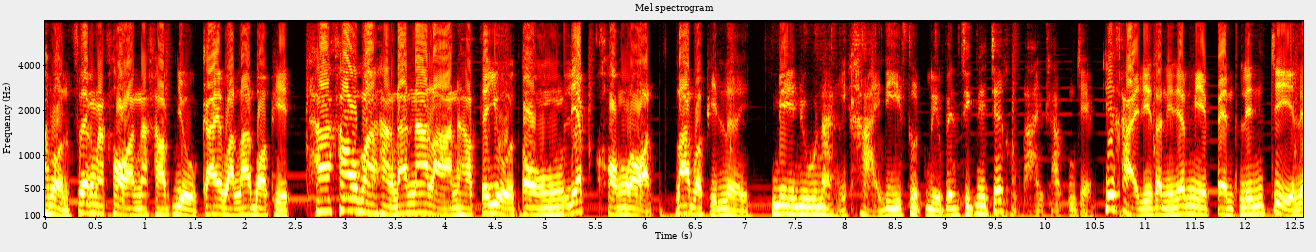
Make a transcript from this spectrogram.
ถนนเฟื่องนครนะครับอยู่ใกล้วัดลาดบอพิษถ้าเข้ามาทางด้านหน้าร้านนะครับจะอยู่ตรงเรียบคลองหลอดลาดบอพิษเลย เมนูไหนขายดีสุดหรือเป็นซิกเนเจอร์ของร้านครับคุณเจมส์ที่ขายดีตอนนี้จะมีเป็นลิ้นจี่เล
